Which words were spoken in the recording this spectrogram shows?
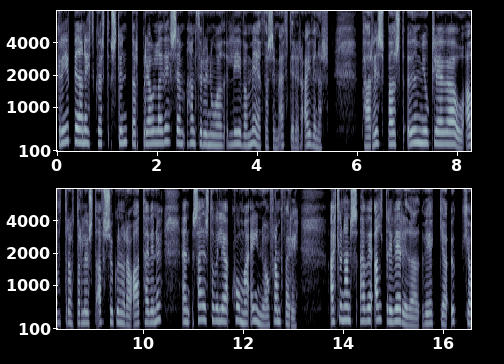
grepið hann eitt hvert stundar brjálæði sem hann þurfi nú að lifa með þar sem eftir er æfinar. Paris baðst auðmjúklega og afdráttarlaust afsökunar á aðtæfinu en sæðist þó vilja koma einu á framfæri. Ætlun hans hafi aldrei verið að vekja ukk hjá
